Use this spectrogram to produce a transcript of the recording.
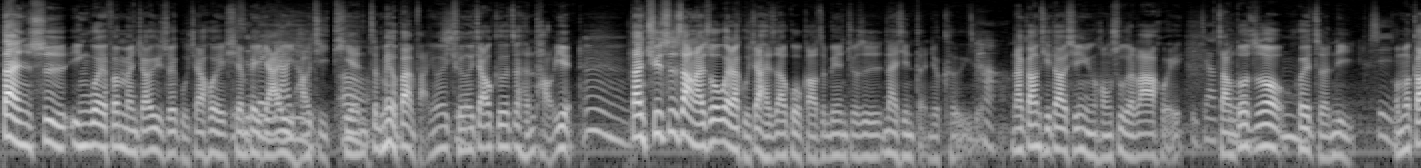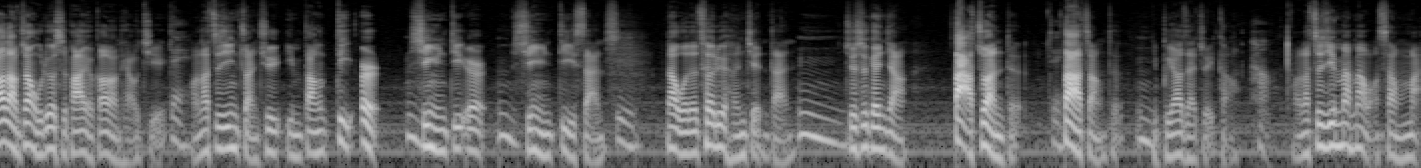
但是因为分盘交易，所以股价会先被压抑好几天，这没有办法，因为全额交割这很讨厌，嗯，但趋势上来说，未来股价还是要过高，这边就是耐心等就可以了。好，那刚提到星云红树的拉回，涨多之后会整理，是，我们高档赚五六十趴有高档调节，对，好，那资金转去银邦第二，星云第二，星云第三，是，那我的策略很简单，嗯，就是跟你讲大赚的。大涨的，你不要再追高。好，好，那资金慢慢往上卖。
